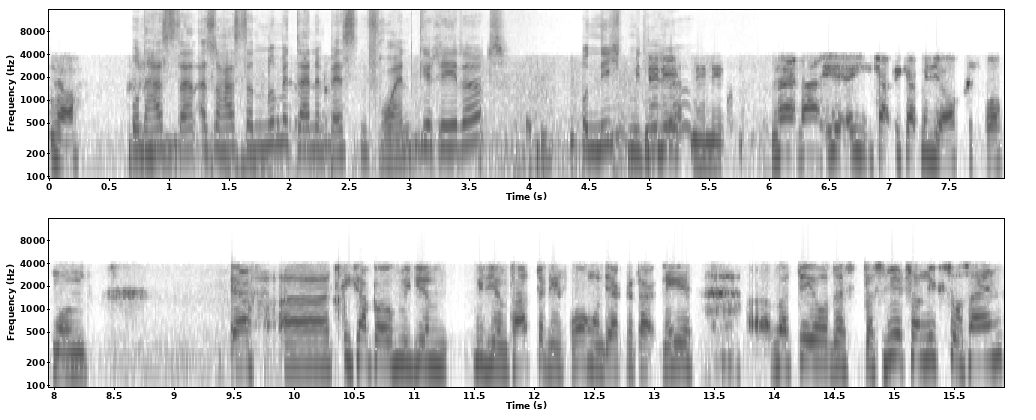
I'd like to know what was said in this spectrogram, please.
ja. Und hast dann, also hast dann nur mit deinem besten Freund geredet und nicht mit Nee, nee, ihr? nee, nee. Nein, nein, ich, ich habe ich hab mit ihr auch gesprochen und ja, äh, ich habe auch mit ihrem, mit ihrem Vater gesprochen und er hat gesagt, nee, äh, Matteo, das, das wird schon nicht so sein.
